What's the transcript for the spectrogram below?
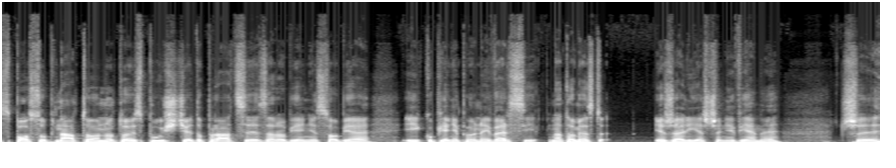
sposób na to, no to jest pójście do pracy, zarobienie sobie i kupienie pełnej wersji. Natomiast jeżeli jeszcze nie wiemy, czy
